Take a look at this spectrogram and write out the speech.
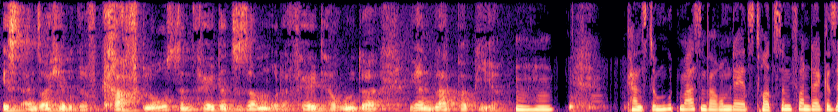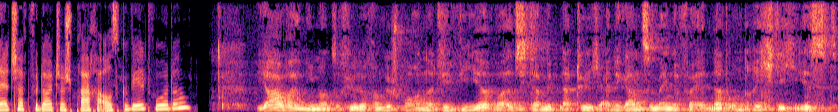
ist ein solcher Begriff kraftlos, dann fällt er zusammen oder fällt herunter wie ein Blatt Papier. Mhm. Kannst du mutmaßen, warum der jetzt trotzdem von der Gesellschaft für deutsche Sprache ausgewählt wurde? Ja, weil niemand so viel davon gesprochen hat wie wir, weil sich damit natürlich eine ganze Menge verändert und richtig ist,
